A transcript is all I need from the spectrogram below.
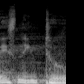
Listening to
